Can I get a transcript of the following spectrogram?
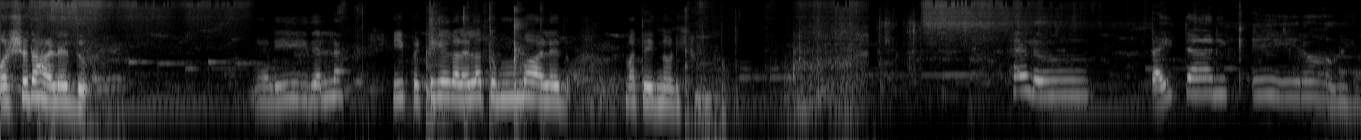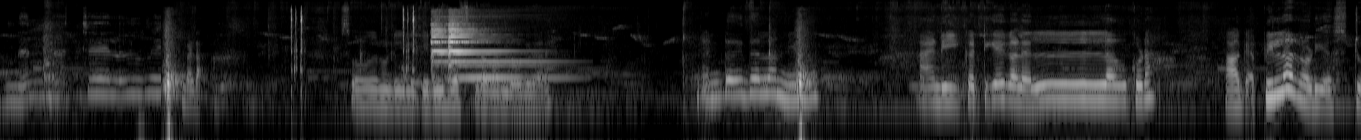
ವರ್ಷದ ಹಳೆಯದು ನೋಡಿ ಇದೆಲ್ಲ ಈ ಪೆಟ್ಟಿಗೆಗಳೆಲ್ಲ ತುಂಬ ಹಳೆಯದು ಮತ್ತು ಇದು ನೋಡಿ. ಹಲೋ ಟೈಟಾನಿಕ್ ಏರೋ ನನ್ನ ಚೆಲುವೆ. ಬೇಡ. ಸೊ ನೋಡಿ ಇಲ್ಲಿ ಗಿರಿ ಬಸ್ ಕೂಡ ಬಂದು ಹೋಗಿದ್ದಾರೆ. ಎಂಟು ಇದೆಲ್ಲ ನೀವು ಆ್ಯಂಡ್ ಈ ಕಟ್ಟಿಗೆಗಳೆಲ್ಲವೂ ಕೂಡ ಹಾಗೆ ಪಿಲ್ಲರ್ ನೋಡಿ ಎಷ್ಟು.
